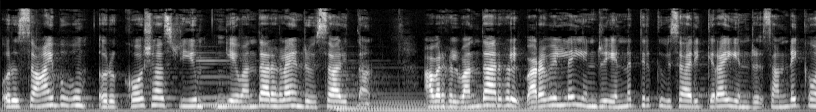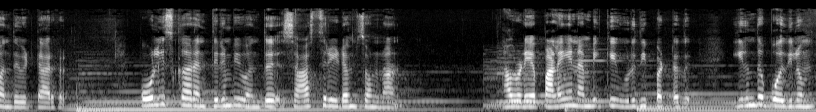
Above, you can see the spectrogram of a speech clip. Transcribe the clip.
ஒரு சாய்புவும் ஒரு கோஷாஸ்ரீயும் இங்கே வந்தார்களா? என்று விசாரித்தான். அவர்கள் வந்தார்கள் வரவில்லை என்று எண்ணத்திற்கு விசாரிக்கிறாய்? என்று சண்டைக்கு வந்து விட்டார்கள். போலீஸ்காரன் திரும்பி வந்து சாஸ்திரியிடம் சொன்னான். அவருடைய பழைய நம்பிக்கை உறுதிப்பட்டது. இருந்தபோதிலும்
